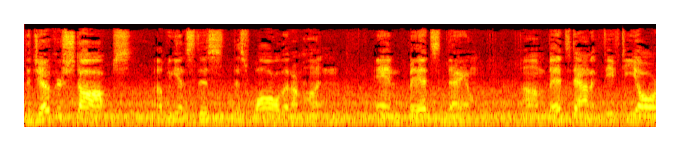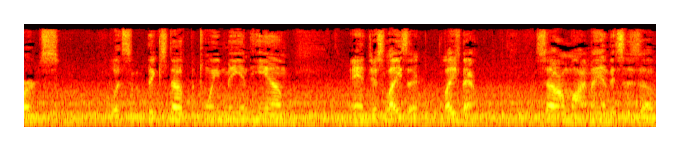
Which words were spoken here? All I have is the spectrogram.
the Joker stops up against this, this wall that I'm hunting and beds down. Um, beds down at 50 yards with some thick stuff between me and him and just lays there, lays down. So I'm like, man, this is a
